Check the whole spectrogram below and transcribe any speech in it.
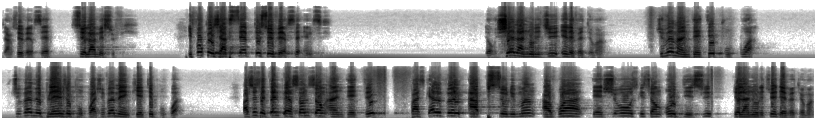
dans ce verset, cela me suffit. Il faut que j'accepte ce verset ainsi. Donc, j'ai la nourriture et les vêtements. Je vais m'endetter pourquoi? Je vais me plaindre pourquoi? Je vais m'inquiéter pourquoi? Parce que certaines personnes sont endettées parce qu'elles veulent absolument avoir des choses qui sont au-dessus de la nourriture et des vêtements.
